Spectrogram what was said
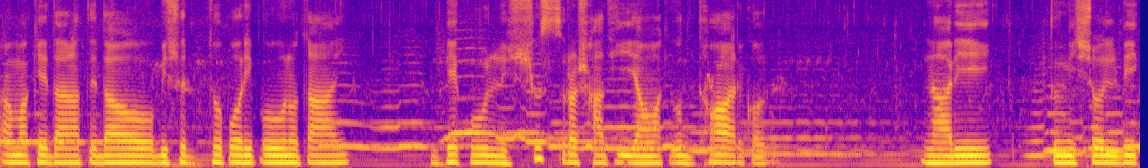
আমাকে দাঁড়াতে দাও বিশুদ্ধ পরিপূর্ণতায় বেকুল শুশ্র সাধি আমাকে উদ্ধার করো। নারী, তুমি শৈল্বিক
